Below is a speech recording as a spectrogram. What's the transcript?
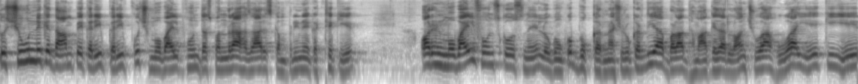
तो शून्य के दाम पे करीब करीब कुछ मोबाइल फ़ोन दस पंद्रह हज़ार इस कंपनी ने इकट्ठे किए और इन मोबाइल फ़ोन्स को उसने लोगों को बुक करना शुरू कर दिया। बड़ा धमाकेदार लॉन्च हुआ। हुआ ये कि ये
